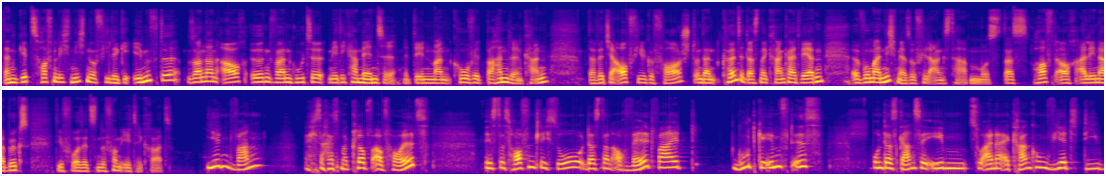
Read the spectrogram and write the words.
dann gibt es hoffentlich nicht nur viele Geimpfte, sondern auch irgendwann gute Medikamente, mit denen man Covid behandeln kann. Da wird ja auch viel geforscht und dann könnte das eine Krankheit werden, äh, wo man nicht mehr so viel Angst haben muss. Das hofft auch Alena Büchs, die Vorsitzende vom Ethikrat. Irgendwann, ich sage jetzt mal Klopf auf Holz, ist es hoffentlich so, dass dann auch weltweit gut geimpft ist und das Ganze eben zu einer Erkrankung wird, die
